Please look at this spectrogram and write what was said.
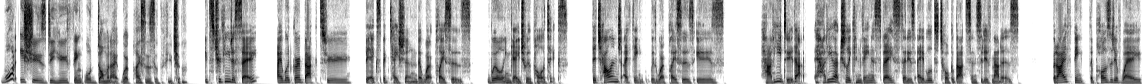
What issues do you think will dominate workplaces of the future? It's tricky to say. I would go back to the expectation that workplaces will engage with politics. The challenge, I think, with workplaces is how do you do that? How do you actually convene a space that is able to talk about sensitive matters? But I think the positive way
